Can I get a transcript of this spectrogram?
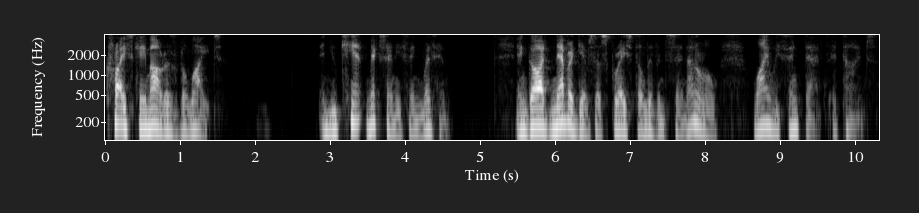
Christ came out as the light. And you can't mix anything with him. And God never gives us grace to live in sin. I don't know why we think that at times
